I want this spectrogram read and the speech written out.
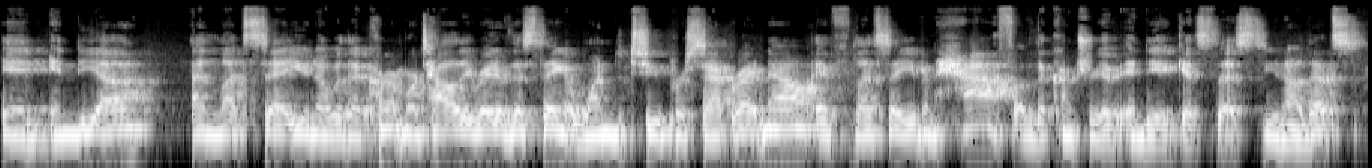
in India. And let's say, you know, with the current mortality rate of this thing at one to two percent right now, if let's say even half of the country of India gets this, you know, that's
